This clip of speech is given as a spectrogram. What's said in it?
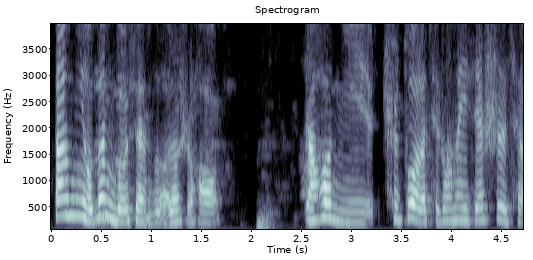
当你有这么多选择的时候，然后你去做了其中的一些事情，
